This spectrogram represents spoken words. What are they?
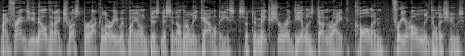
My friends, you know that I trust Barak Lurie with my own business and other legalities, so to make sure a deal is done right, call him for your own legal issues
